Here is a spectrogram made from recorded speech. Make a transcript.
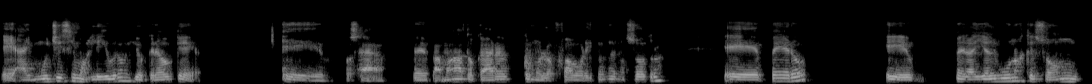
Eh, hay muchísimos libros, yo creo que, eh, o sea, eh, vamos a tocar como los favoritos de nosotros, eh, pero, eh, pero hay algunos que son,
